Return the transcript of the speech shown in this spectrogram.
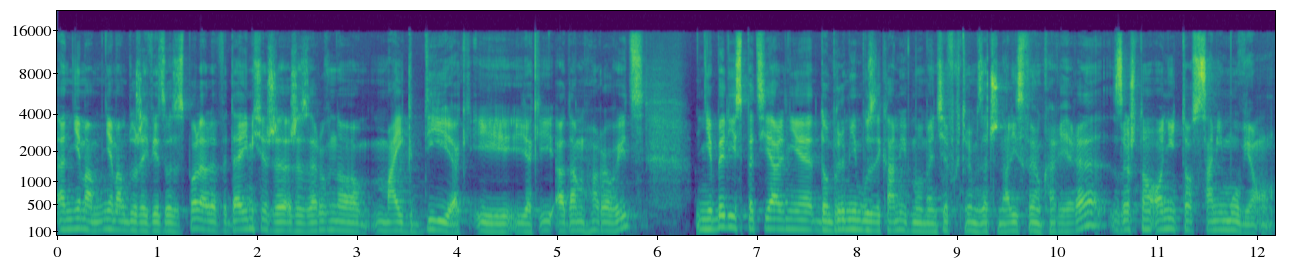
a nie mam, nie mam dużej wiedzy o zespole, ale wydaje mi się, że, że zarówno Mike D, jak i, jak i Adam Horowitz nie byli specjalnie dobrymi muzykami w momencie, w którym zaczynali swoją karierę. Zresztą oni to sami mówią.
